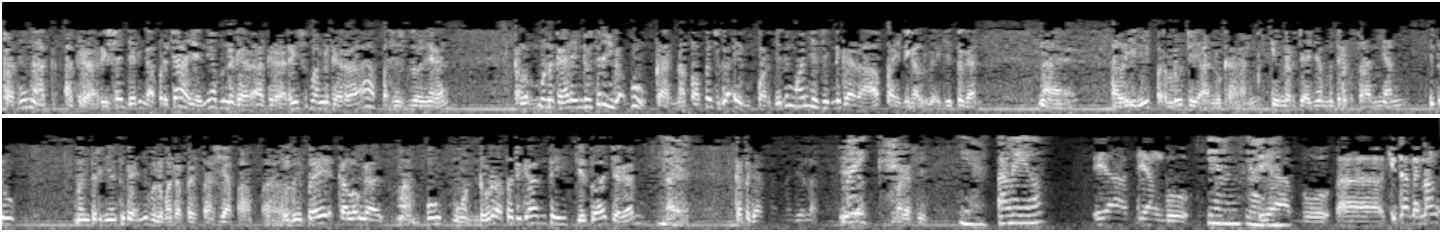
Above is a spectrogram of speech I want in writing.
Karena ag- agraris saya jadi nggak percaya ini apa negara agraris apa negara apa sih sebetulnya kan? Kalau negara industri juga bukan, apa-apa juga impor. Jadi mau jadi negara apa ini kalau kayak gitu kan? Nah, hal ini perlu dianukan. Kinerjanya Menteri Pertanian itu menterinya itu kayaknya belum ada prestasi apa-apa. Lebih baik kalau nggak mampu mundur atau diganti, gitu aja kan? Nah, ketegasan aja lah. Ya, Baik. Terima kasih. Iya, Pak Leo. Iya, siang Bu. Siang, silakan. Iya Bu, Eh, kita memang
